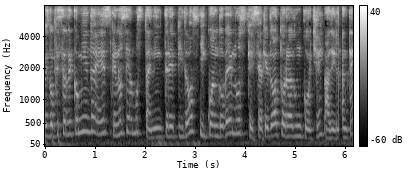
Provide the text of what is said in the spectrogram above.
Pues lo que se recomienda es que no seamos tan intrépidos y cuando vemos que se quedó atorado un coche adelante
